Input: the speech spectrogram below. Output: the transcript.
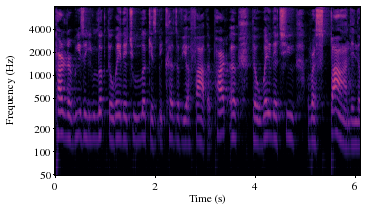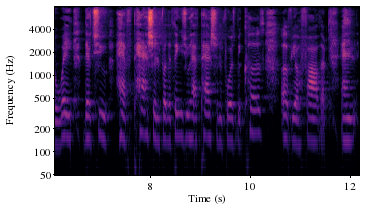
Part of the reason you look the way that you look is because of your father. Part of the way that you respond and the way that you have passion for the things you have passion for is because of your father. And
